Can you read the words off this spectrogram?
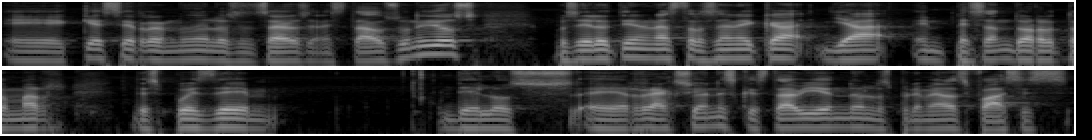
eh, que se reanuden los ensayos en Estados Unidos. Pues ahí lo tienen AstraZeneca ya empezando a retomar después de, de las eh, reacciones que está viendo en las primeras fases.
